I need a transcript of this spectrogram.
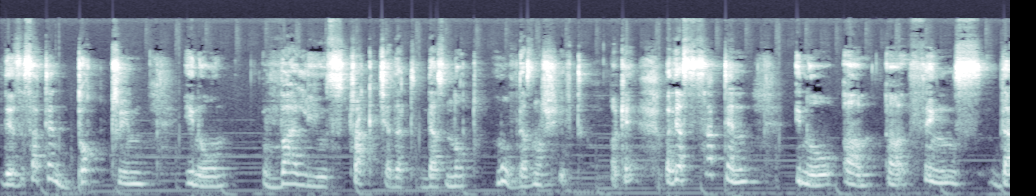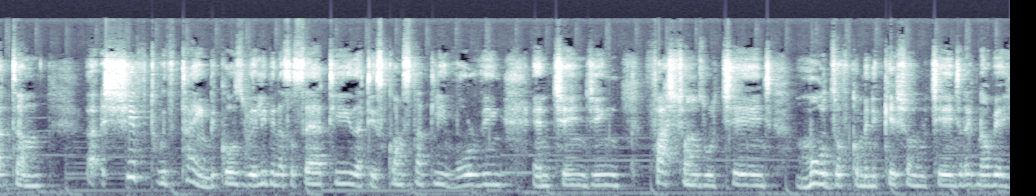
There's a certain doctrine, you know, value structure that does not move, does not shift. Okay, but there are certain you know um, uh, things that um, uh, shift with time because we live in a society that is constantly evolving and changing. Fashions will change modes of communication will change. Right now we are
